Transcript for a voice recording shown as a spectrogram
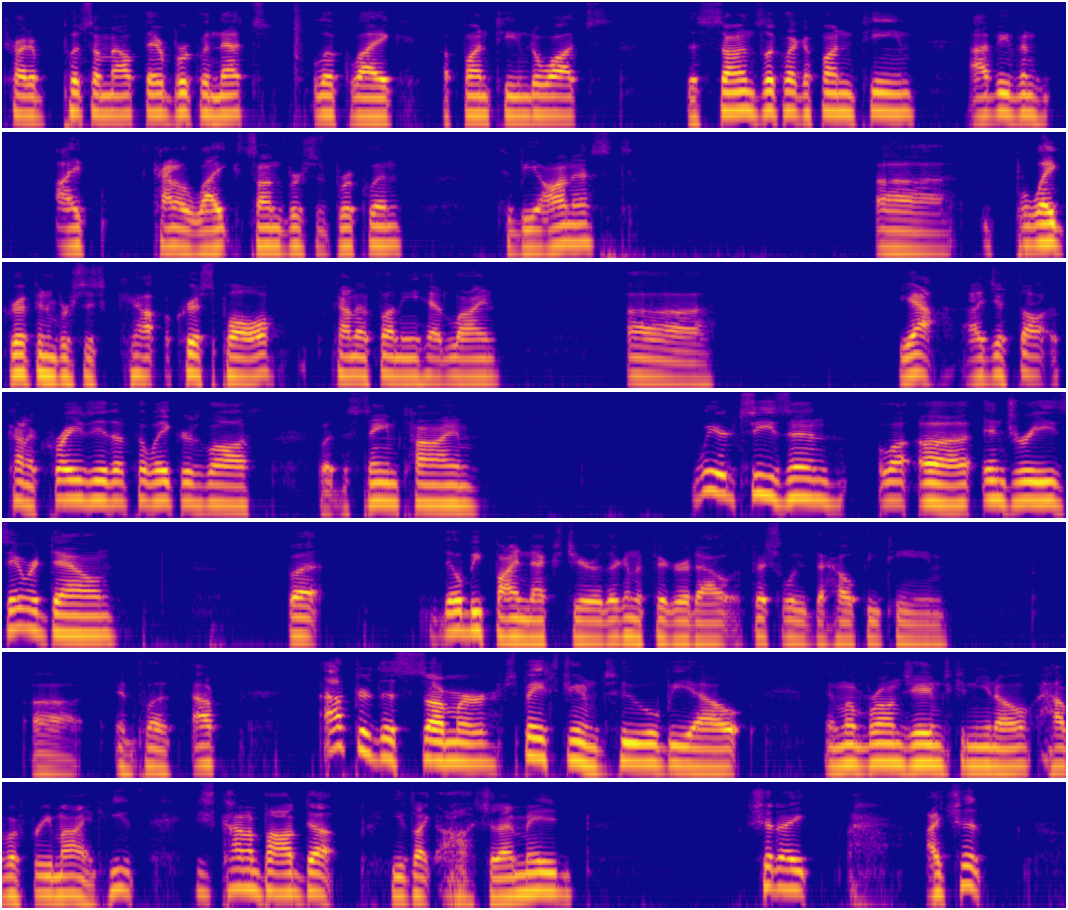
try to put some out there. Brooklyn Nets look like a fun team to watch. The Suns look like a fun team. I've even I kind of like Suns versus Brooklyn, to be honest. Uh, Blake Griffin versus Chris Paul, kind of funny headline. Uh, yeah, I just thought kind of crazy that the Lakers lost, but at the same time, weird season. Uh, injuries. They were down, but they'll be fine next year. They're gonna figure it out, especially the healthy team. Uh, and plus, after after this summer, Space Jam Two will be out, and LeBron James can you know have a free mind. He's he's kind of bogged up. He's like, ah, oh, should I made? Should I? I should.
